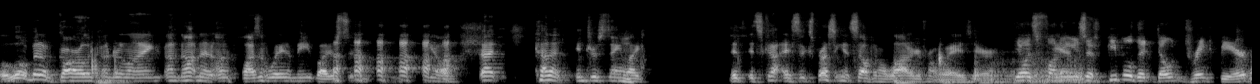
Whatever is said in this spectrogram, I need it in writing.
a little bit of garlic underlying, uh, not in an unpleasant way to me, but just, you know, that kind of interesting, like it, it's got, it's expressing itself in a lot of different ways here. You know what's funny Yeah. is if people that don't drink beer,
